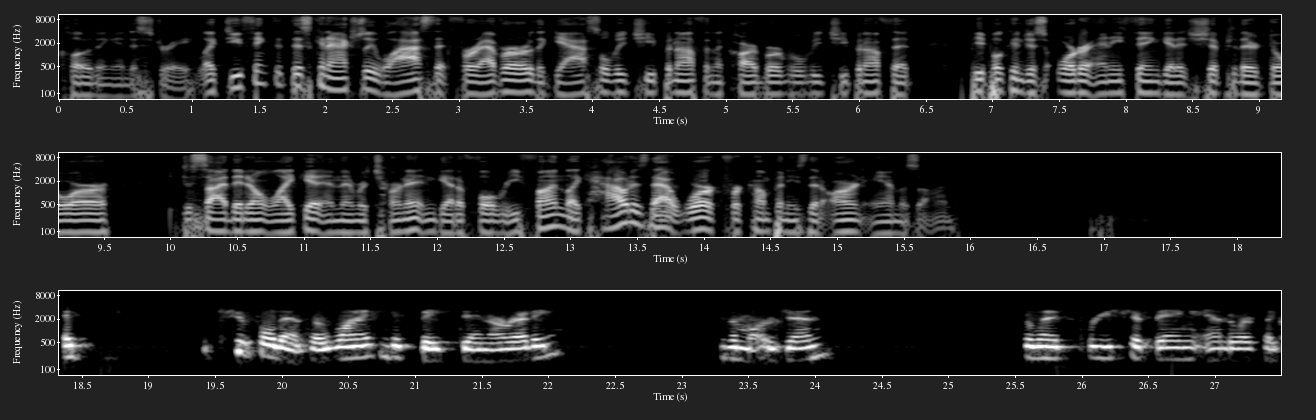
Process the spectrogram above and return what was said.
clothing industry? Like, do you think that this can actually last? That forever, the gas will be cheap enough, and the cardboard will be cheap enough that people can just order anything, get it shipped to their door decide they don't like it and then return it and get a full refund? Like, how does that work for companies that aren't Amazon? It's twofold answer. One, I think it's baked in already to the margin. So when it's free shipping and or it's like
